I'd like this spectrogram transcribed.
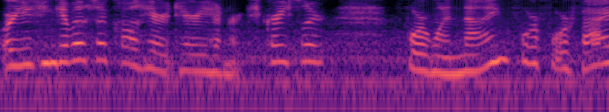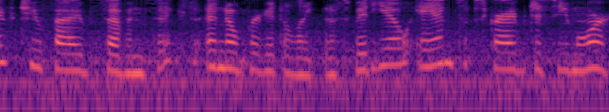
or you can give us a call here at Terry Henricks Chrysler, 419-445-2576, and don't forget to like this video and subscribe to see more.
